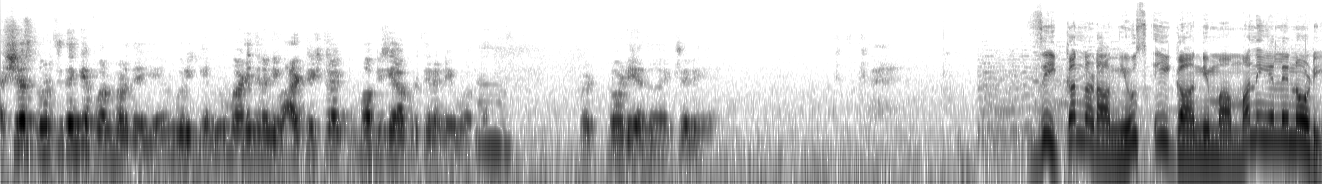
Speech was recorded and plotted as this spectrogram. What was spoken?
ರಶಿಯಸ್ ನೋಡ್ತಿದ್ದಂಗೆ ಫೋನ್ ಮಾಡಿದೆ. ಏನ್ ಗುರಿ ಹೆಂಗ್ ಮಾಡಿದಿರ ನೀವು ಆರ್ಟಿಸ್ಟ್ ಆಗಿ ತುಂಬಾ ಬಿಸಿ ಆಗ್ಬಿಡ್ತೀರಾ ನೀವು? ಅಂತ. ಬಟ್ ನೋಡಿ ಅದು ಆಕ್ಚುಲಿ ಜಿ ಕನ್ನಡ ನ್ಯೂಸ್ ಈಗ ನಿಮ್ಮ ಮನೆಯಲ್ಲೇ ನೋಡಿ.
